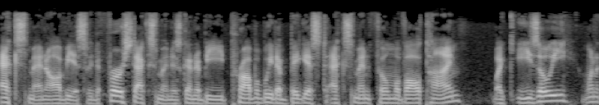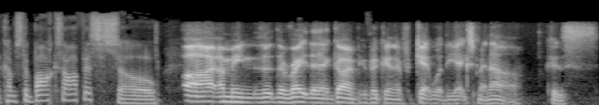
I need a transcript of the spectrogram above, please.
X Men obviously the first X Men is gonna be probably the biggest X Men film of all time. Like easily when it comes to box office, so Uh, I mean, the, the rate they're going, people are going to forget what the X Men are because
